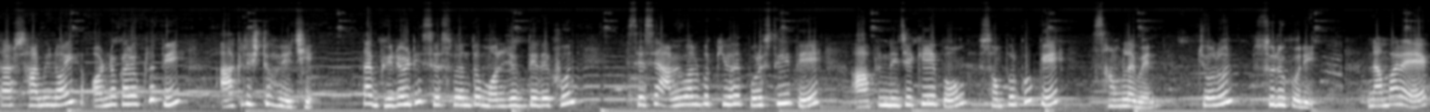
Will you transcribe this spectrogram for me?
তার স্বামী নয়, অন্য কারোর প্রতি আকৃষ্ট হয়েছে। তাই ভিডিওটি শেষ পর্যন্ত মনোযোগ দিয়ে দেখুন। শেষে আমি বলব কীভাবে পরিস্থিতিতে আপনি নিজেকে এবং সম্পর্ককে সামলাবেন। চলুন শুরু করি। নাম্বার এক,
